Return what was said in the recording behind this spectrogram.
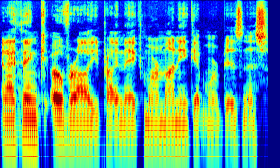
and I think overall, you'd probably make more money, get more business.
